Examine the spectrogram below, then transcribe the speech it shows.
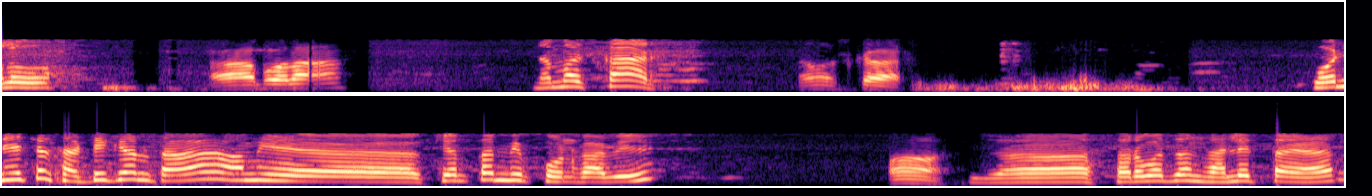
हॅलो. हा बोला. नमस्कार. नमस्कार. फोन याच्यासाठी केलता आम्ही अं, केलता मी फोन गावी. हा. अं, सर्वजण झालेत तयार.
